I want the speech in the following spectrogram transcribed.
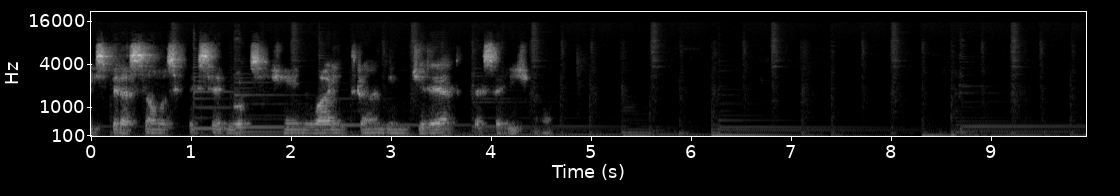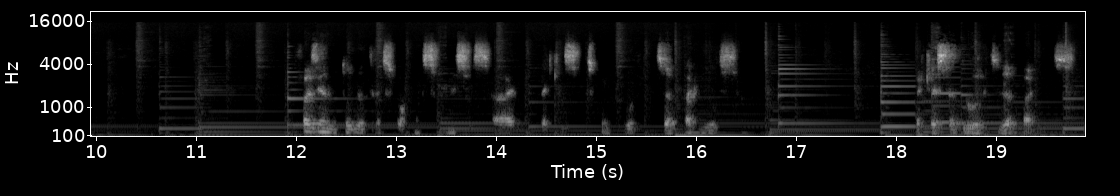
Na inspiração, você percebe o oxigênio, o ar entrando indo direto para essa região. Fazendo toda a transformação necessária para que esse desconforto desapareça, para que essa dor desapareça.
